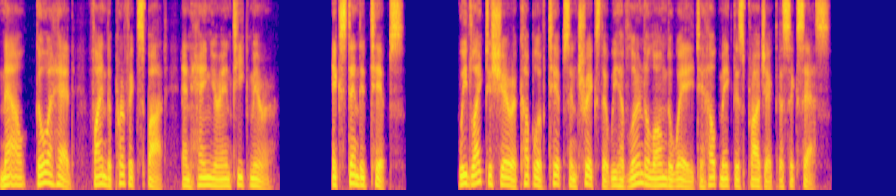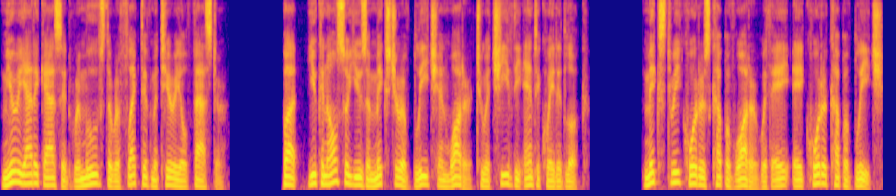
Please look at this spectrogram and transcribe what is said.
Now, go ahead, find the perfect spot, and hang your antique mirror. Extended Tips We'd like to share a couple of tips and tricks that we have learned along the way to help make this project a success. Muriatic acid removes the reflective material faster. But, you can also use a mixture of bleach and water to achieve the antiquated look. Mix 3 quarters cup of water with a, a quarter cup of bleach,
